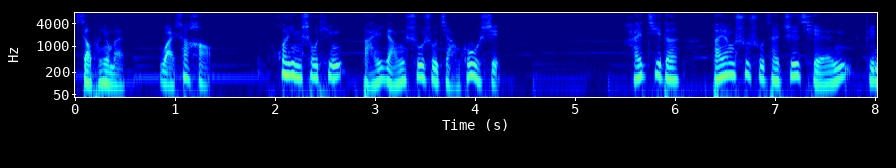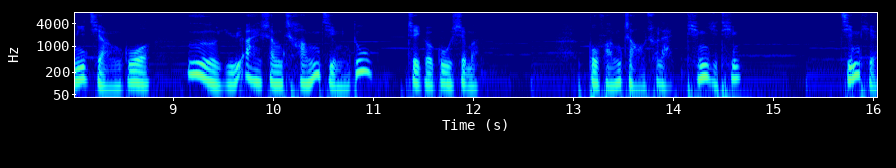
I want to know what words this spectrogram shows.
小朋友们，晚上好，欢迎收听白羊叔叔讲故事。还记得白羊叔叔在之前给你讲过鳄鱼爱上长颈鹿这个故事吗？不妨找出来听一听。今天，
